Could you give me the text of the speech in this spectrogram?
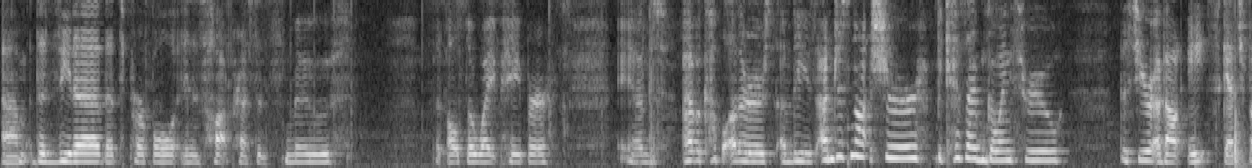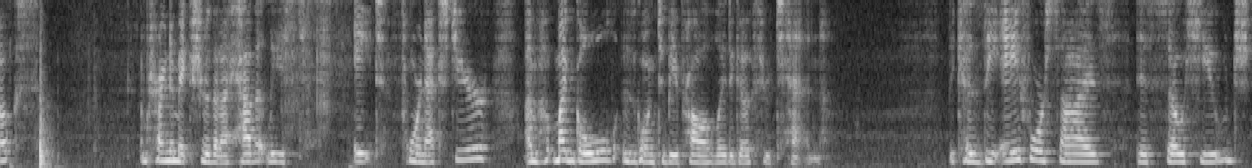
Um, the Zeta that's purple is hot press, it's smooth, but also white paper. And I have a couple others of these. I'm just not sure because I'm going through this year about eight sketchbooks. I'm trying to make sure that I have at least eight for next year. I'm, my goal is going to be probably to go through 10 because the A4 size is so huge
